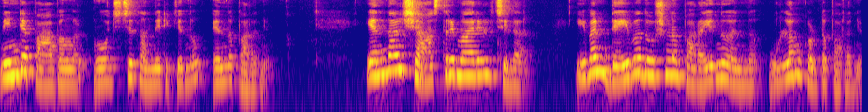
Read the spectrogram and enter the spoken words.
നിന്റെ പാപങ്ങൾ മോചിച്ചു തന്നിരിക്കുന്നു എന്ന് പറഞ്ഞു. എന്നാൽ ശാസ്ത്രിമാരിൽ ചിലർ ഇവൻ ദൈവദൂഷണം പറയുന്നു എന്ന് ഉള്ളം കൊണ്ട് പറഞ്ഞു.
